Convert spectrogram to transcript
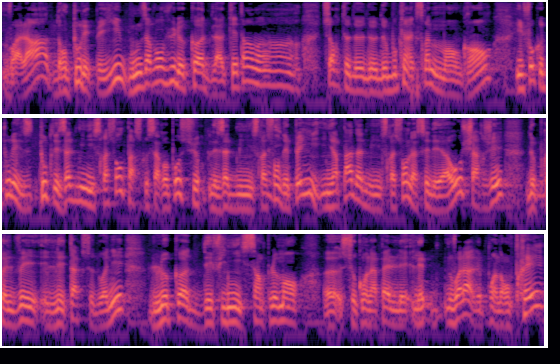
voilà, dans tous les pays, nous avons vu le code là, qui est une sorte de, bouquin extrêmement grand. Il faut que toutes les administrations parce que ça repose sur les administrations des pays. Il n'y a pas d'administration de la CDAO chargée de prélever les taxes douanières. Le code définit simplement euh, ce qu'on appelle les, voilà, les points d'entrée,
